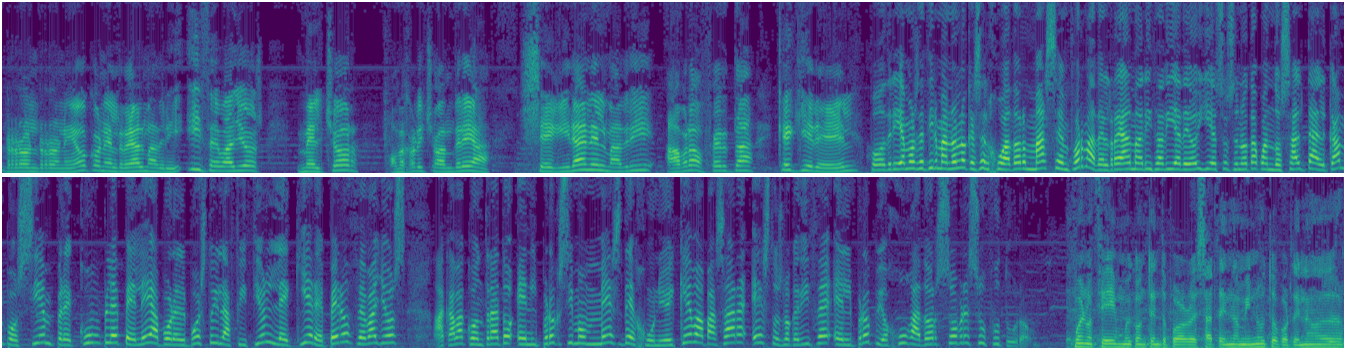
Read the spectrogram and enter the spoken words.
ronroneó con el Real Madrid y Ceballos, Melchor, o mejor dicho, Andrea, seguirá en el Madrid, habrá oferta. ¿Qué quiere él? Podríamos decir, Manolo, que es el jugador más en forma del Real Madrid a día de hoy y eso se nota cuando salta al campo. Siempre cumple, pelea por el puesto y la afición le quiere. Pero Ceballos acaba contrato en el próximo mes de junio. ¿Y qué va a pasar? Esto es lo que dice el propio jugador sobre su futuro. Bueno, sí, muy contento por estar teniendo minutos, por tener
